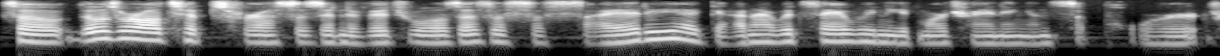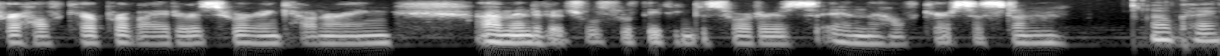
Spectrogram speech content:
So, those are all tips for us as individuals. As a society, again, I would say we need more training and support for healthcare providers who are encountering um, individuals with eating disorders in the healthcare system. Okay,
